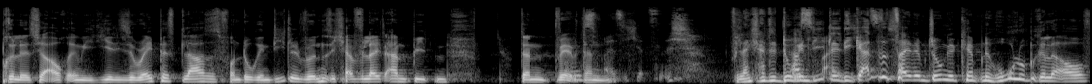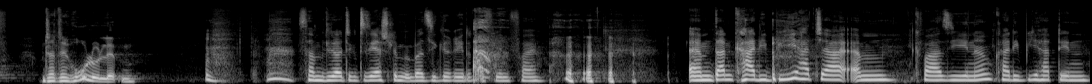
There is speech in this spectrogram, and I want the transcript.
Brille ist ja auch irgendwie hier diese Rapist Glasses von Dorin Dietl würden sich ja vielleicht anbieten. Dann dann. Das weiß ich jetzt nicht. Vielleicht hatte Dorin das Dietl die ganze Zeit im Dschungelcamp eine Holo-Brille auf und hatte Holo-Lippen. Das haben die Leute sehr schlimm über sie geredet, auf jeden Fall. Ähm, dann Cardi B hat ja ähm, quasi, ne, Cardi B hat den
